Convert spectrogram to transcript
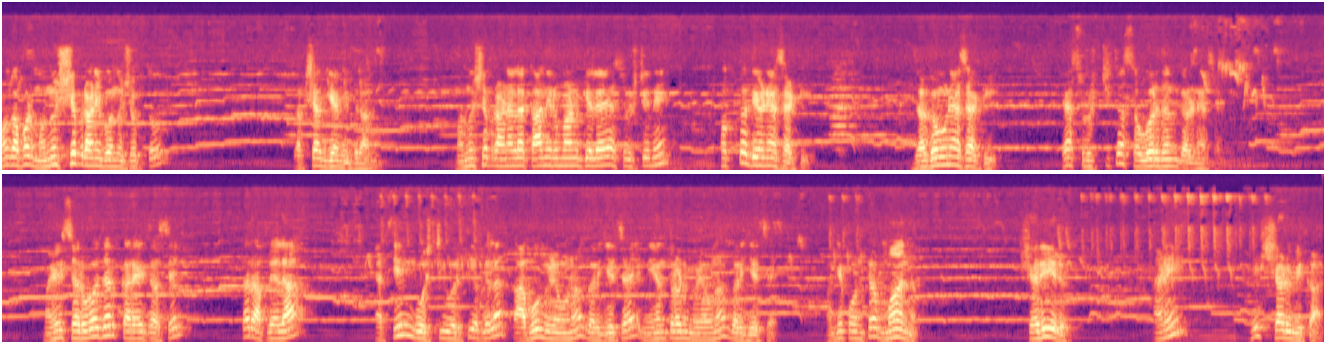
मग आपण मनुष्य प्राणी बनू शकतो. लक्षात घ्या मित्रांनो. मनुष्य प्राण्याला का निर्माण केलं आहे या सृष्टीने फक्त देण्यासाठी जगवण्यासाठी या सृष्टीचं संवर्धन करण्यासाठी. मग हे सर्व जर करायचं असेल तर आपल्याला या तीन गोष्टीवरती आपल्याला काबू मिळवणं गरजेचं आहे नियंत्रण मिळवणं गरजेचं आहे. म्हणजे कोणतं? मन शरीर आणि हे षडविकार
